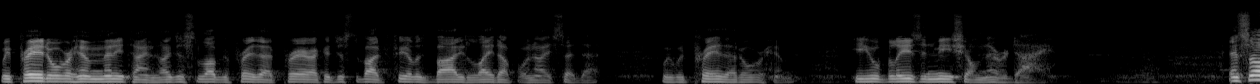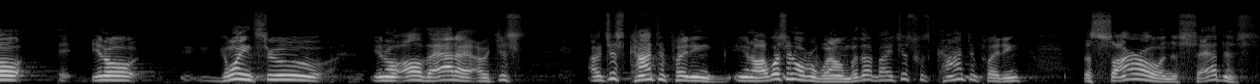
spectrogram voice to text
we prayed over him many times. I just love to pray that prayer. I could just about feel his body light up when I said that. We would pray that over him. He who believes in me shall never die. And so, you know, going through, you know, all that, I, I was just, I was just contemplating, you know, I wasn't overwhelmed with it, but I just was contemplating the sorrow and the sadness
